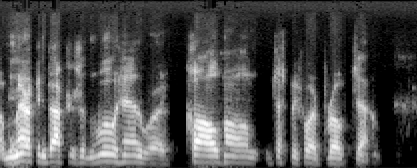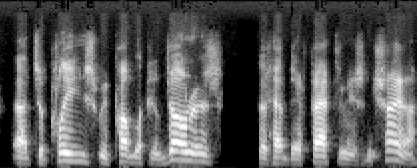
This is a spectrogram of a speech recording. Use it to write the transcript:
American doctors in Wuhan were called home just before it broke down. Uh, to please Republican donors that had their factories in China,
